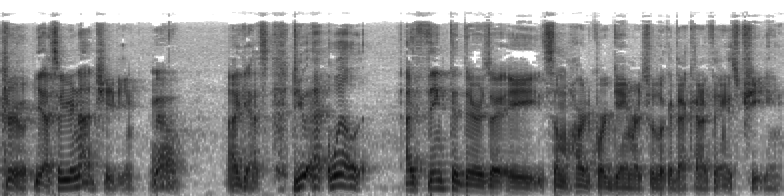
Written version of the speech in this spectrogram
true. Yeah, so you're not cheating. no, I guess. Do you? uh, Well, I think that there's a, a some hardcore gamers who look at that kind of thing as cheating.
